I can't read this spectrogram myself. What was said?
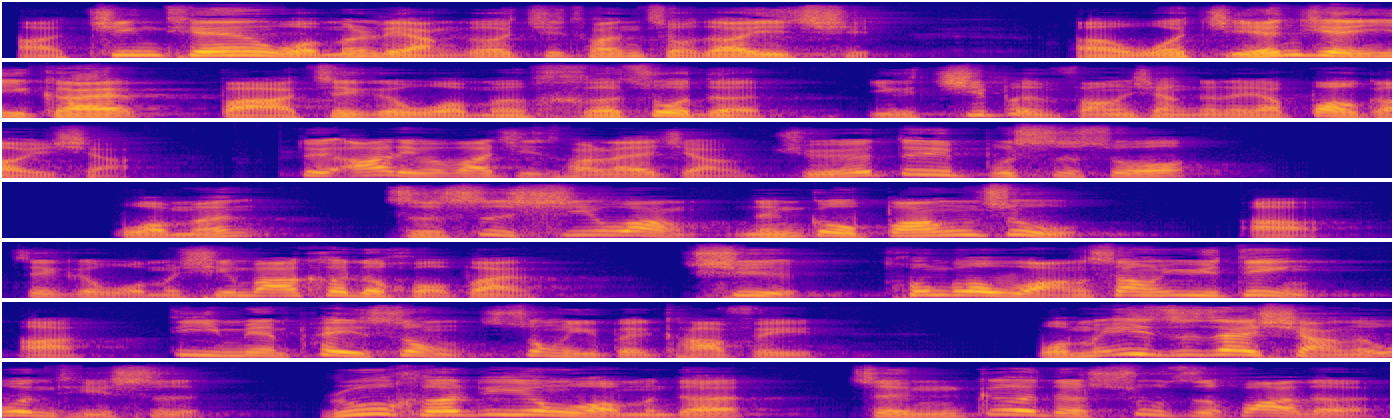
啊。今天我们两个集团走到一起。啊，我言简意赅把这个我们合作的一个基本方向跟大家报告一下。对阿里巴巴集团来讲，绝对不是说我们只是希望能够帮助啊这个我们星巴克的伙伴去通过网上预订啊地面配送送一杯咖啡。我们一直在想的问题是如何利用我们的整个的数字化的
